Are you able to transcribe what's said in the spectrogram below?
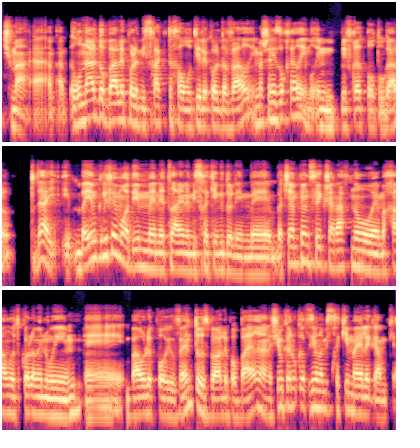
תשמע, רונלדו בא לפה למשחק תחרותי לכל דבר, עם מה שאני זוכר, עם, עם נבחרת פורטוגל. אתה יודע, באים לפעמים אוהדים ניטרליים למשחקים גדולים. אה, בצ'מפיונס ליג כשאנחנו אה, מכרנו את כל המנויים, אה, באו לפה יובנטוס, באו לפה ביירן, אנשים קנו כרטיסים למשחקים האלה גם כן.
